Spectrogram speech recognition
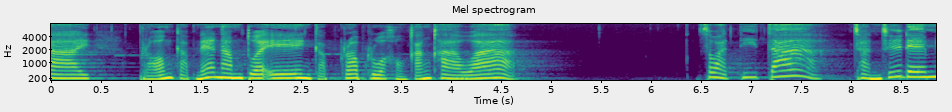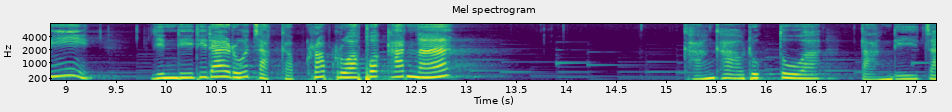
ทาย พร้อมกับแนะนำตัวเองกับครอบครัวของค้างคาวว่า สวัสดีจ้า ฉันชื่อเดมี่ยินดีที่ได้รู้จักกับครอบครัวพวกท่านนะค้างคาวทุกตัว ต่างดีใจ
